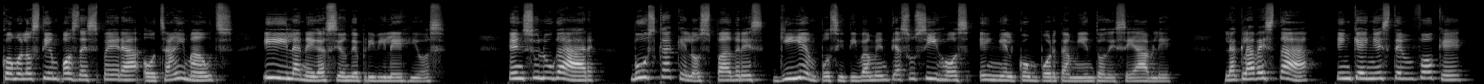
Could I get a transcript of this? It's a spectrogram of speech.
como los tiempos de espera o timeouts y la negación de privilegios. En su lugar, busca que los padres guíen positivamente a sus hijos en el comportamiento deseable. La clave está en que en este enfoque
